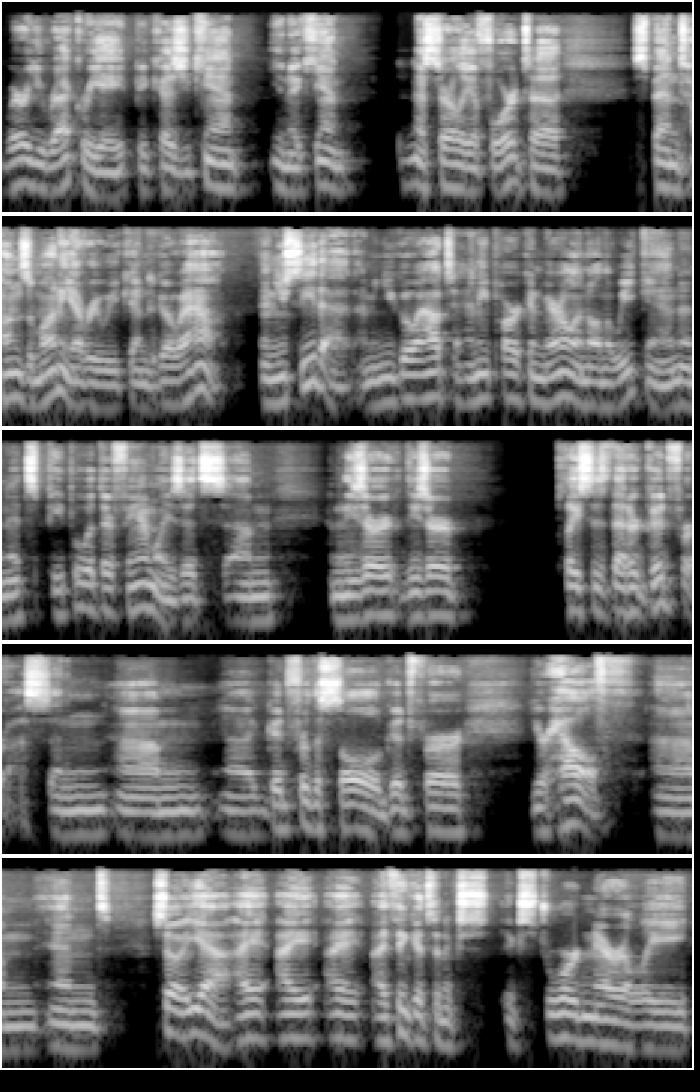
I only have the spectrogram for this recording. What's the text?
where you recreate because you can't you know you can't necessarily afford to spend tons of money every weekend to go out. And you see that. I mean, you go out to any park in Maryland on the weekend, and it's people with their families. It's um, and these are these are places that are good for us and um, uh, good for the soul, good for your health. Um, and so, yeah, I I I think it's an ex- extraordinarily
